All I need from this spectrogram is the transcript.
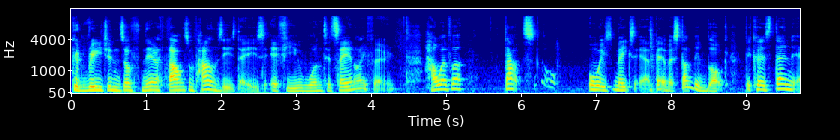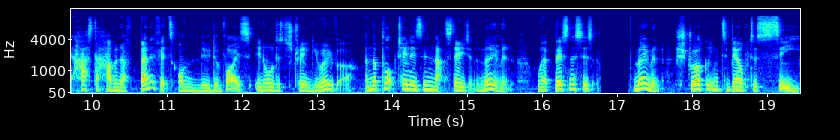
good regions of near a thousand pounds these days if you wanted, say, an iPhone. However, that's always makes it a bit of a stumbling block because then it has to have enough benefits on the new device in order to train you over. And the blockchain is in that stage at the moment where businesses at the moment struggling to be able to see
